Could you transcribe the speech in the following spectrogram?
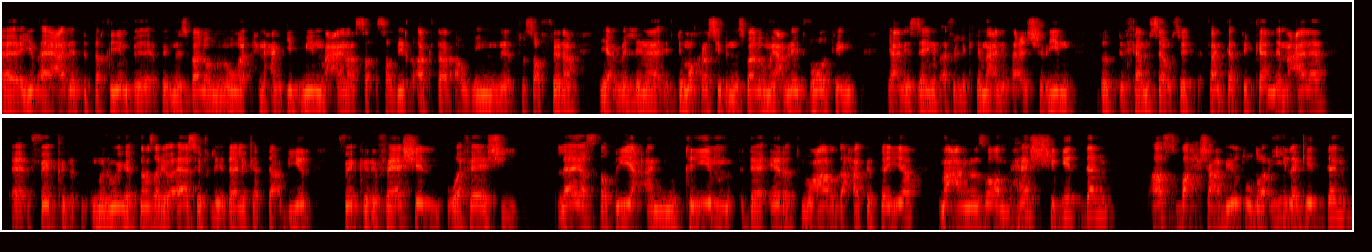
يبقى إعادة التقييم بالنسبة لهم إن هو إحنا هنجيب مين معانا صديق أكتر أو مين في صفنا يعمل لنا. ال democracy بالنسبة لهم هي عملية voting يعني إزاي نبقى في الاجتماع نبقى 20 ضد خمسة وستة؟ فأنت بتتكلم على فكر من وجهة نظري وآسف لذلك التعبير فكر فاشل وفاشي. لا يستطيع أن يقيم دائرة معارضة حقيقية مع نظام هش جدا أصبح شعبيته ضئيلة جدا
